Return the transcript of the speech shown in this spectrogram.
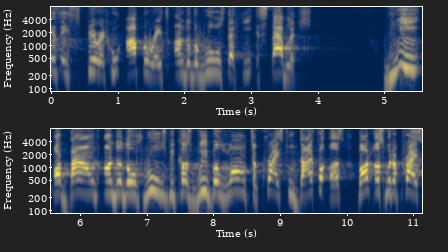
is a spirit who operates under the rules that he established. We are bound under those rules because we belong to Christ who died for us, bought us with a price,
